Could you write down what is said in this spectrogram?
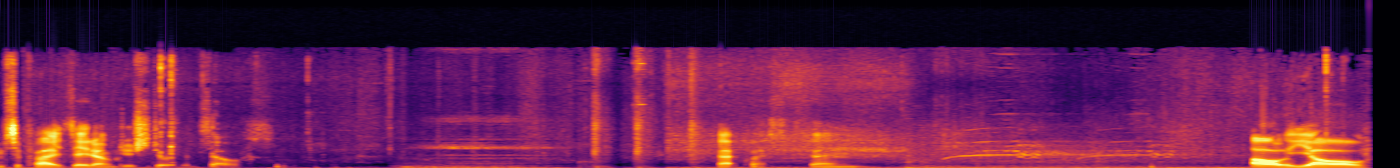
I'm surprised they don't just do it themselves. That quest is done. All y'all.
